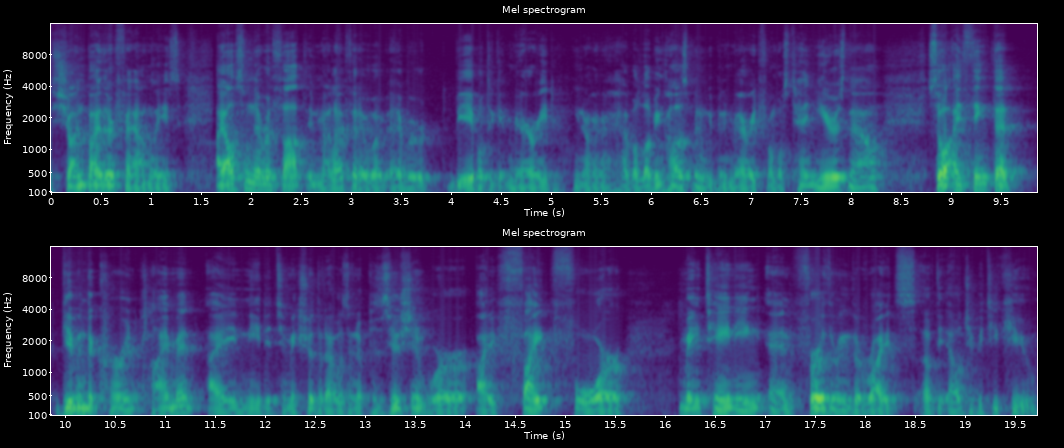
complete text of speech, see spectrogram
shunned by their families. I also never thought in my life that I would ever be able to get married. You know, I have a loving husband. We've been married for almost 10 years now. So I think that given the current climate, I needed to make sure that I was in a position where I fight for maintaining and furthering the rights of the LGBTQ.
